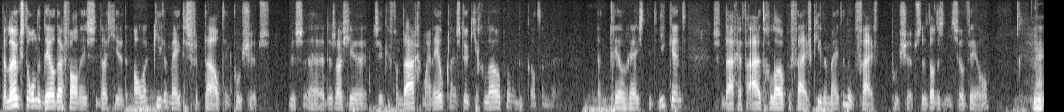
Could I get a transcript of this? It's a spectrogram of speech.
De leukste onderdeel daarvan is dat je alle kilometers vertaalt in push-ups. Dus, dus als je, dus ik heb vandaag maar een heel klein stukje gelopen, want ik had een, een trailrace dit weekend. Dus vandaag even uitgelopen, 5 kilometer, dan doe ik 5 push-ups. Dus dat is niet zoveel. Nee.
